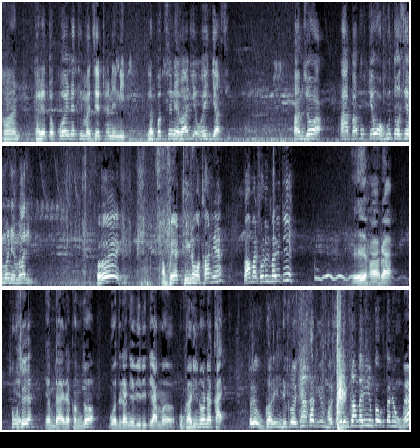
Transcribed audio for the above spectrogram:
હા ઘરે તો કોઈ નથી માં જેઠાણીની લગભગ છે ને વાડીએ વહી ગયા છે. આમ જોવા આ બાપુ કેવો હૂતો છે મને મારી. ઓય આમ બેઠી નો થા ને કામાર છોડીને મારી હતી? એ હારા શું છે? એમ ડાયરેક્ટ સમજો ગોદડાને એવી રીતે આમ ઉઘાડી નો નખાય. અરે ઉઘાડીને દીકરો ક્યાં થાય મારી કામ મારી એમ કહું તને હું હે?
